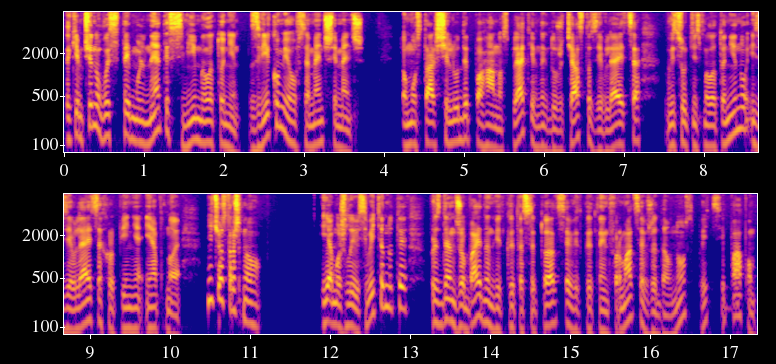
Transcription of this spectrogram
Таким чином ви стимульнете свій мелатонін. З віком його все менше і менше. Тому старші люди погано сплять, і в них дуже часто з'являється відсутність мелатоніну і з'являється хропіння і апноє. Нічого страшного. Є можливість витягнути. Президент Джо Байден, відкрита ситуація, відкрита інформація, вже давно спить з папом.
